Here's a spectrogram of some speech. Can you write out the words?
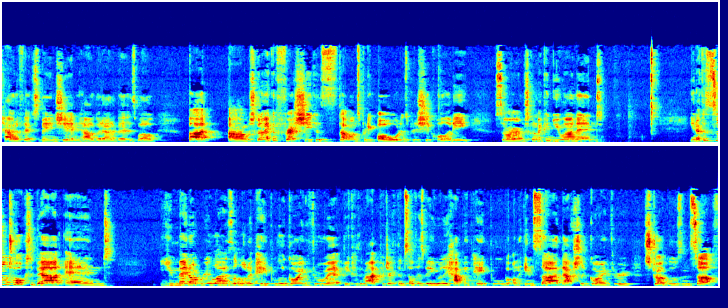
how it affects me and shit and how I got out of it as well. But um, I'm just going to make a freshie because that one's pretty old and it's pretty shit quality. So I'm just going to make a new one and, you know, because it's not talked about and you may not realize a lot of people are going through it because they might project themselves as being really happy people, but on the inside, they're actually going through struggles and stuff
